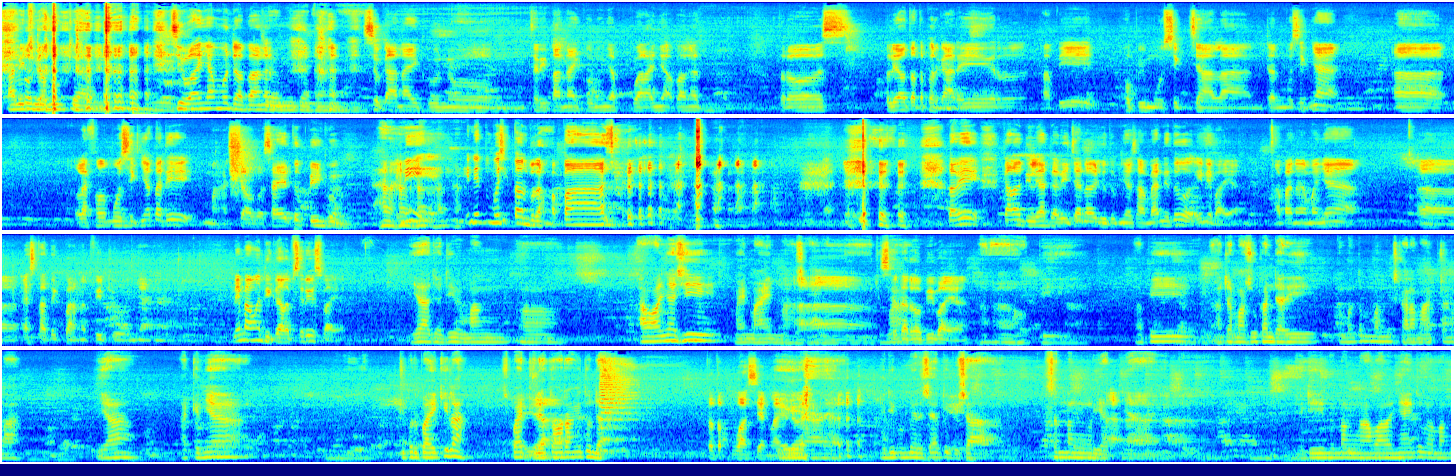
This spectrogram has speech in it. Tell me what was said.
Tapi juga muda. Jiwanya muda banget. Juga muda banget. suka naik gunung cerita naik gunungnya banyak banget terus beliau tetap berkarir tapi hobi musik jalan dan musiknya eh, level musiknya tadi masya allah saya itu bingung ini ini tuh musik tahun berapa tapi kalau dilihat dari channel YouTube-nya sampean itu ini pak ya apa namanya eh, estetik banget videonya ini memang digarap serius pak ya Ya jadi memang eh, awalnya sih main-main mas. Ah, Cuma sekedar hobi pak ya eh, hobi. Tapi ada masukan dari teman-teman segala macam lah. Ya akhirnya diperbaiki lah supaya Iya. dilihat orang itu enggak. tetap puas yang lain Iya, ya. Jadi pemirsa itu bisa seneng lihatnya. gitu. Jadi memang awalnya itu memang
